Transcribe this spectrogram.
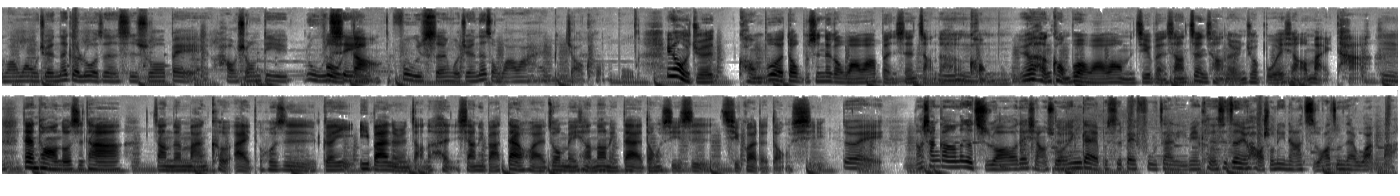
汪汪，嗯、我觉得那个如果真的是说被好兄弟入侵附身，我觉得那种娃娃还比较恐怖。因为我觉得恐怖的都不是那个娃娃本身长得很恐怖，嗯、因为很恐怖的娃娃，我们基本上正常的人就不会想要买它。嗯，但通常都是它长得蛮可爱的，或是跟一般的人长得很像。你把它带回来之后，没想到你带的东西是奇怪的东西。对，然后像刚刚那个纸娃娃，我在想说，应该也不是被附在里面，可能是真的有好兄弟拿纸娃娃正在玩吧。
